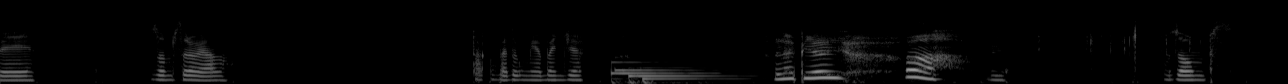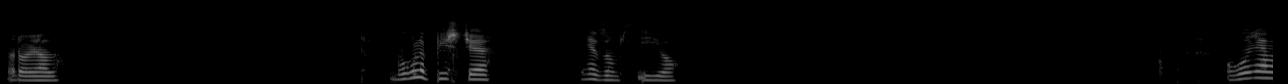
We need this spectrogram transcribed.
Zombs Royal. Tak według mnie będzie lepiej. Ah. Mm. Zombs Royal. W ogóle piszcie nie Zombs IO. Ogólnie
